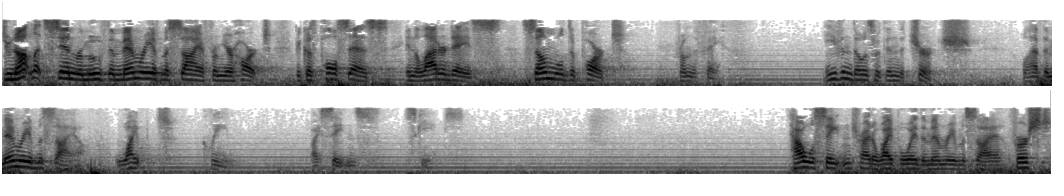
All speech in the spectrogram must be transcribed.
Do not let sin remove the memory of Messiah from your heart, because Paul says in the latter days, some will depart from the faith. Even those within the church will have the memory of Messiah wiped clean by Satan's schemes. How will Satan try to wipe away the memory of Messiah? First,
